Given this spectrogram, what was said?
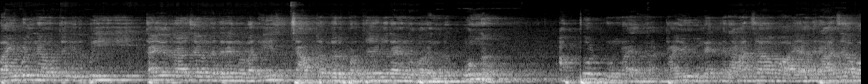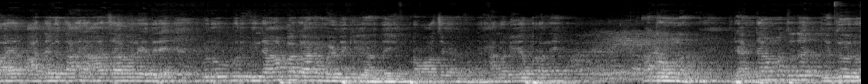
ബൈബിളിനകത്ത് ഇതിപ്പോൾ ഈ തൈർ രാജാവിനെതിരെ എന്നുള്ള ഈ ചാപ്റ്ററിന്റെ ഒരു പ്രത്യേകത എന്ന് പറയുന്നത് ഒന്ന് അപ്പോൾ ഉണ്ടായിരുന്ന ടൈറിലെ രാജാവായ രാജാവായ അദ്ദേഹത്തെ ആ രാജാവിനെതിരെ ഒരു ഒരു വിലാപഗാനം എഴുതിക്കുകയാണ് ദൈവം പ്രവാചകനെ കൊണ്ട് ഹാലോറിയ പറഞ്ഞേ. അതൊന്ന്. രണ്ടാമത്തത് ഇതൊരു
